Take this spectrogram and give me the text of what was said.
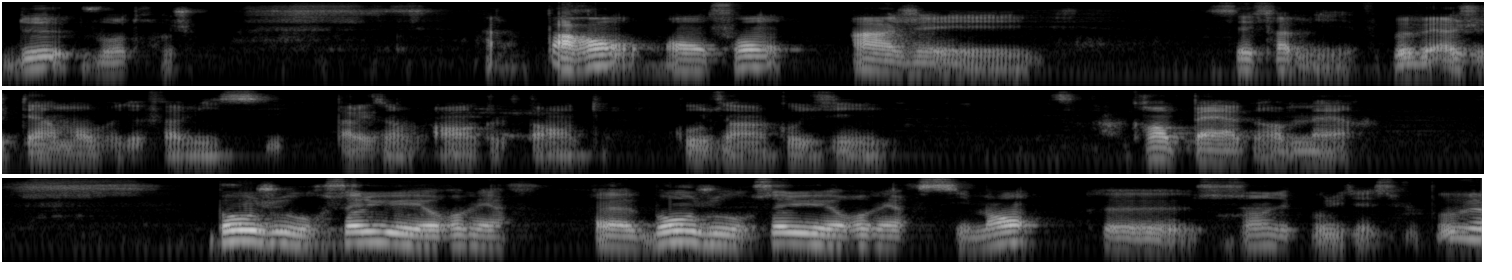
de votre choix. Parents, enfants, âgés ces familles. Vous pouvez ajouter un membre de famille ici. Par exemple, oncle, tante, cousin, cousine, grand-père, grand-mère. Bonjour, salut et remercie. Euh, bonjour, salut et. Euh, ce sont des politesses. Vous pouvez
